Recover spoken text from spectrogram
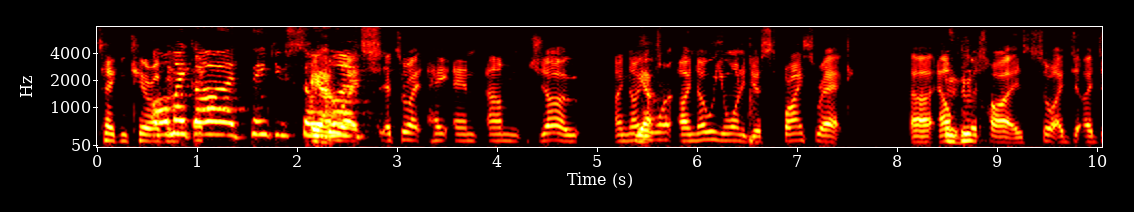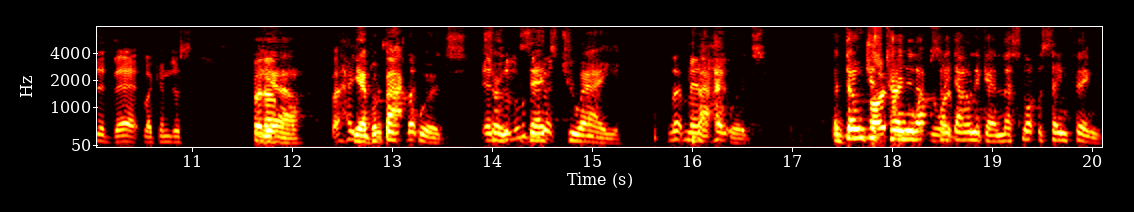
taken care of. Oh and- my God! Thank you so Yeah. That's all right. much. That's all right. Hey, and um, Joe, I know Yeah. you want. I know you wanted your spice rack uh, Mhm. alphabetized, so I, d- I did that. Like and just, but um, yeah, but hey, yeah, but backwards. So Z bit to A, man, hey, backwards. And don't just turn it upside want- down again. That's not the same thing.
